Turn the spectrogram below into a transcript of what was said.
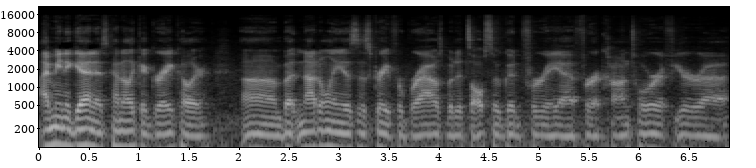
I mean, again, it's kind of like a gray color. Um, but not only is this great for brows, but it's also good for a uh, for a contour if you're uh,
